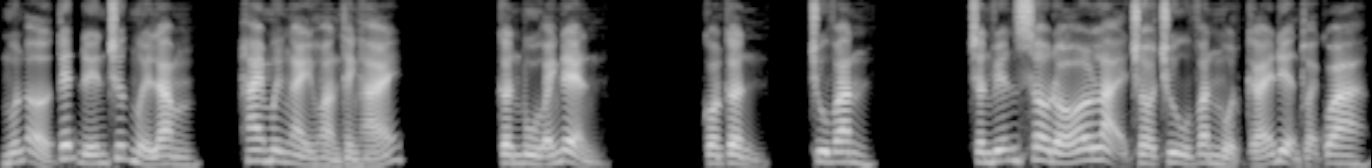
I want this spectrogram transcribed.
Muốn ở Tết đến trước 15, 20 ngày hoàn thành hái. Cần bù ánh đèn. Còn cần, Chu Văn. Trần Viễn sau đó lại cho Chu Văn một cái điện thoại qua.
